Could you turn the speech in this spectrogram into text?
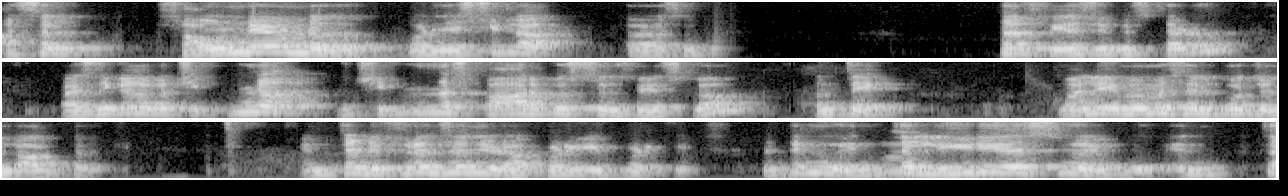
అసలు సౌండే ఉండదు. వాడు జస్ట్ ఇట్లా సూపర్ ఫేస్ చూపిస్తాడు. రజనీకాంత్ ఒక చిన్న చిన్న స్పార్క్ వస్తుంది ఫేస్లో. అంతే. మళ్ళీ ఎంఎంఎస్ వెళ్ళిపోతుంది డాక్టర్కి. ఎంత డిఫరెన్స్ ఉంది చూడు అప్పటికి ఇప్పటికి. అంటే నువ్వు ఎంత లీడ్ చేస్తున్నావు ఇప్పుడు? ఎంత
